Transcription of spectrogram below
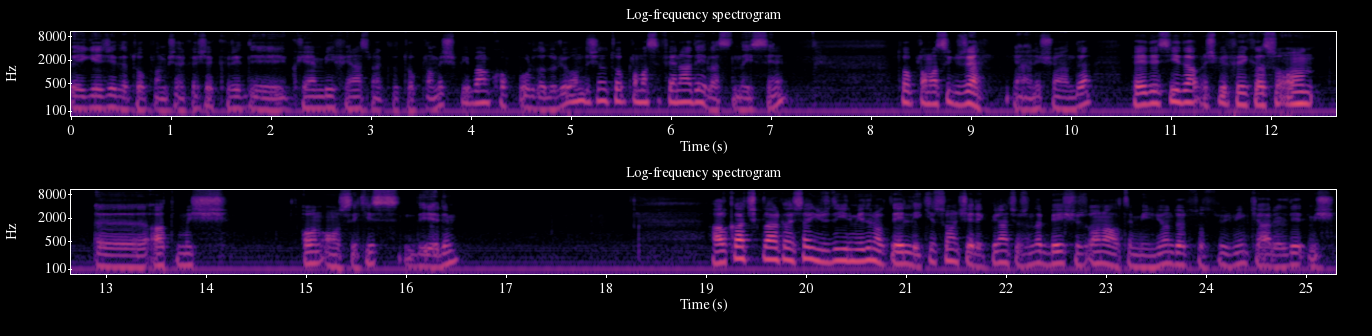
BGC de toplamış arkadaşlar. Kredi, QNB Finans Bank'ta toplamış. Bir Bankof burada duruyor. Onun dışında toplaması fena değil aslında hissenin. Toplaması güzel. Yani şu anda PDS'yi de 61 FK'sı 10 e, 60 10 18 diyelim. Halka açıklı arkadaşlar %27.52 son çeyrek bilançosunda 516 milyon 431 bin kar elde etmiş.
